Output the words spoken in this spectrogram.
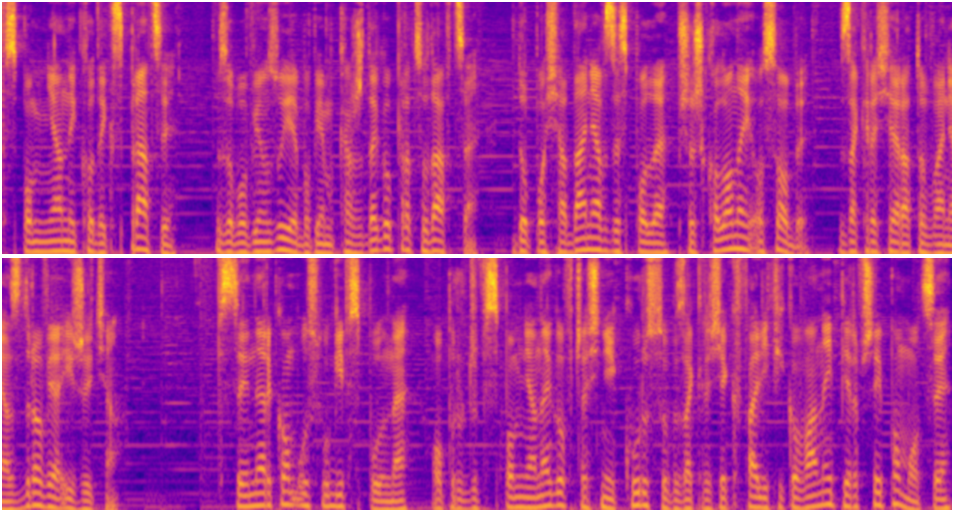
Wspomniany kodeks pracy zobowiązuje bowiem każdego pracodawcę do posiadania w zespole przeszkolonej osoby w zakresie ratowania zdrowia i życia. W Synerkom Usługi Wspólne, oprócz wspomnianego wcześniej kursu w zakresie kwalifikowanej pierwszej pomocy,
